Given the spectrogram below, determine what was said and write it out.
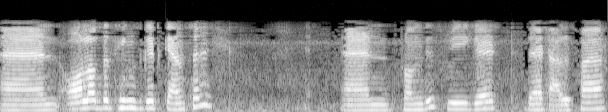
And all of the things get cancelled. And from this we get that alpha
